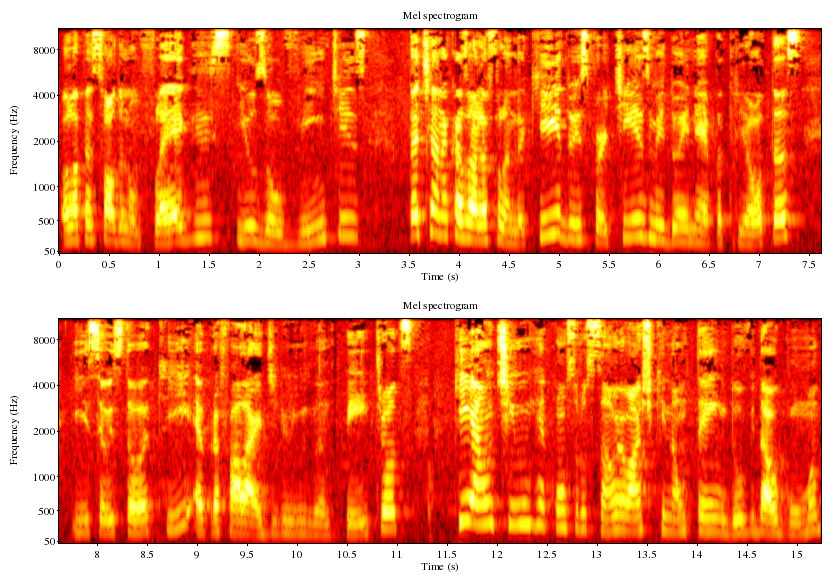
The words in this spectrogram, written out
Olá pessoal do No Flags e os ouvintes. Tatiana Casola falando aqui do Esportismo e do NE Patriotas. E se eu estou aqui é para falar de New England Patriots, que é um time em reconstrução, eu acho que não tem dúvida alguma.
